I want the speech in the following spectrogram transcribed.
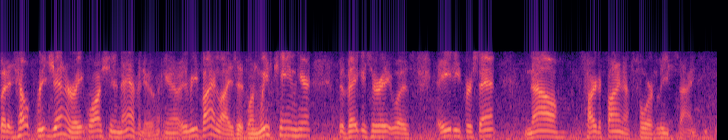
but it helped regenerate Washington Avenue. You know, it revitalized it. When we came here, the vacancy rate was 80%. Now it's hard to find a for lease sign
